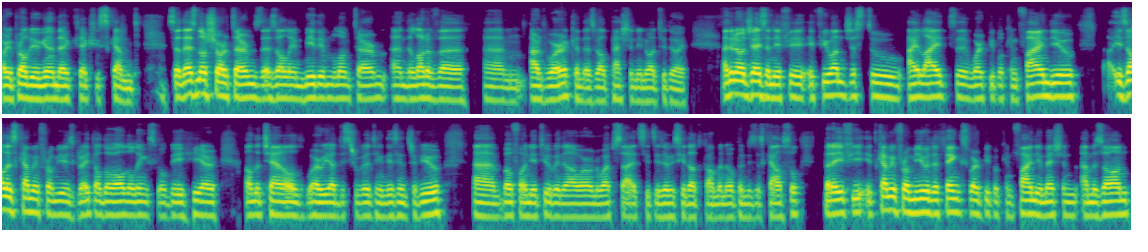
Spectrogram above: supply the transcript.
or you're probably going to actually scammed. So there's no short terms. There's only medium, long term, and a lot of uh, um, hard work and as well passion in what you're doing. I don't know, Jason, if you if you want just to highlight uh, where people can find you, uh, it's always coming from you is great. Although all the links will be here on the channel where we are distributing this interview, uh, both on YouTube and our own website, citiesabc.com and Open Business Council. But if you, it's coming from you, the things where people can find you, mention Amazon,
